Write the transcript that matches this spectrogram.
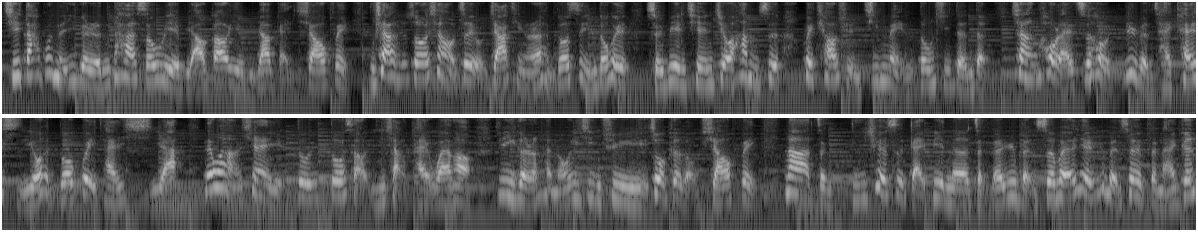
其实大部分的一个人他的收入也比较高，也比较敢消费，不像就是说像我这有家庭人，很多事情都会随便迁就，他们是会挑选精美的东西等等。像后来之后，日本才开始有很多柜台席啊，那我想现在也都。多少影响台湾哦？就一个人很容易进去做各种消消费，那整的确是改变了整个日本社会，而且日本社会本来跟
